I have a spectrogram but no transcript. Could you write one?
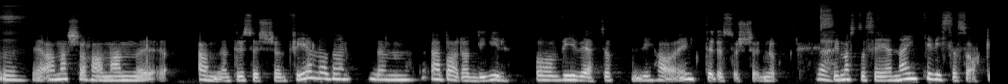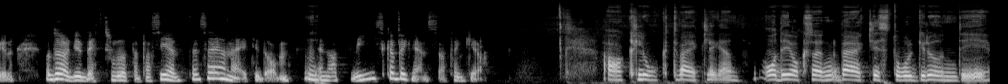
Mm. Eh, annars så har man eh, använt resursen fel och den, den, är bara dyr. Och vi vet att vi har inte resurser nog. Nej. Vi måste säga nej till vissa saker. Och då är det ju bättre att låta patienten säga nej till dem mm. än att vi ska begränsa, tänker jag. Ja, klokt verkligen. Och det är också en verkligt stor grund i,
